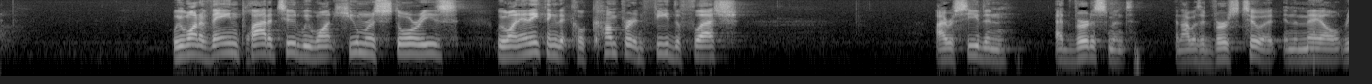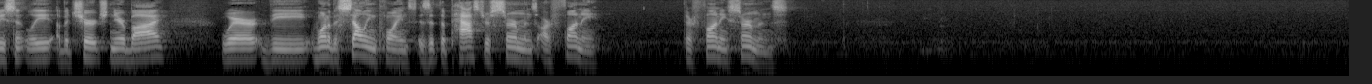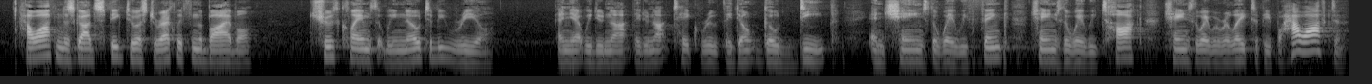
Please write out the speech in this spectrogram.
We want a vain platitude. We want humorous stories. We want anything that will comfort and feed the flesh. I received an advertisement and I was adverse to it in the mail recently of a church nearby where the, one of the selling points is that the pastor's sermons are funny. They're funny sermons. How often does God speak to us directly from the Bible? Truth claims that we know to be real, and yet we do not, they do not take root. They don't go deep and change the way we think, change the way we talk, change the way we relate to people. How often?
